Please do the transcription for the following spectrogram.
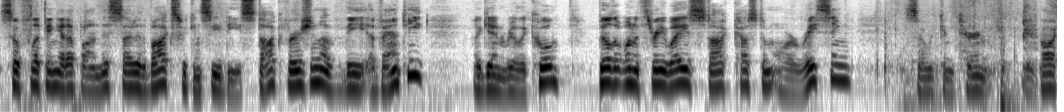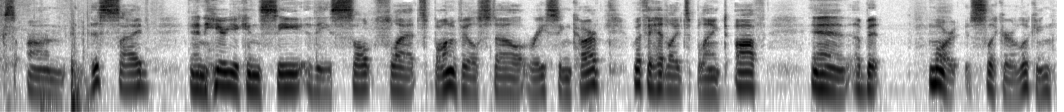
So flipping it up on this side of the box, we can see the stock version of the Avanti. Again, really cool. Build it one of three ways, stock, custom, or racing. So we can turn the box on this side. And here you can see the Salt Flats Bonneville style racing car with the headlights blanked off and a bit more slicker looking.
